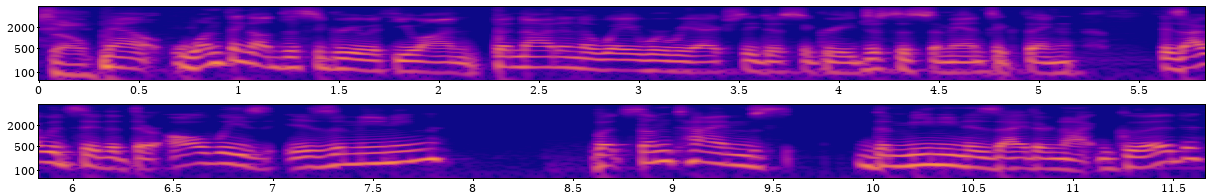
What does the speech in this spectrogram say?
So Now, one thing I'll disagree with you on, but not in a way where we actually disagree, just a semantic thing, is I would say that there always is a meaning, but sometimes the meaning is either not good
